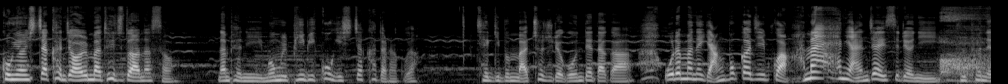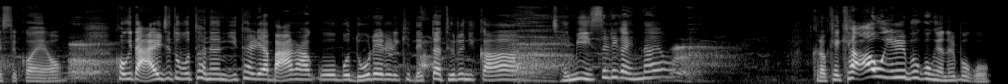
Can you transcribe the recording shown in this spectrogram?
공연 시작한 지 얼마 되지도 않아서 남편이 몸을 비비 꼬기 시작하더라고요. 제 기분 맞춰주려고 온 데다가 오랜만에 양복까지 입고 가만히 앉아 있으려니 불편했을 거예요. 거기다 알지도 못하는 이탈리아 말하고 뭐 노래를 이렇게 냅다 들으니까 재미있을 리가 있나요? 그렇게 겨우 일부 공연을 보고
